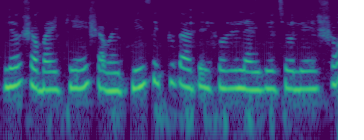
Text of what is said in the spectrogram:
হ্যালো সবাইকে, সবাই প্লিজ একটু তাড়াতাড়ি করে লাইভে চলে এসো।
